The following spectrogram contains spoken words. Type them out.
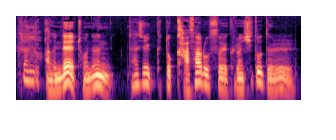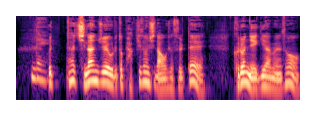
그런 느낌. 아 근데 저는 사실 그또 가사로서의 그런 시도들 네. 그 사실 지난주에 우리 또 박희선 씨 나오셨을 때 그런 얘기하면서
